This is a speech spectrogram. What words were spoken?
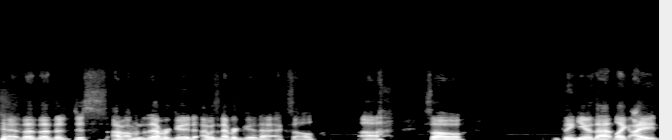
that, that just I'm, never good. I was never good at Excel. Uh so thinking of that, like I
